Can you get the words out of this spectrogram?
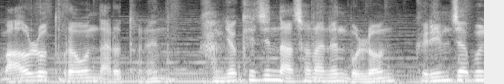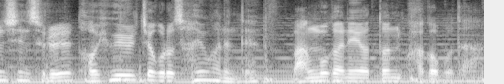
마을로 돌아온 나루토는 강력해진 나선안은 물론 그림자 분신술을 더 효율적으로 사용하는 등 막무가내였던 과거보다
